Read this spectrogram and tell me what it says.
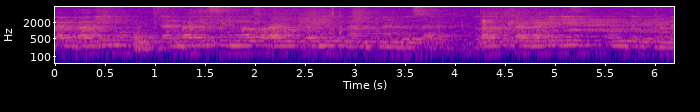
merupakan bagimu dan bagi semua orang dari pengampunan dosa. Lakukanlah ini untuk menang.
